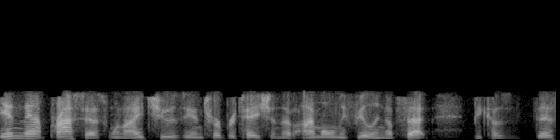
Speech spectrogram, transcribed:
in that process, when I choose the interpretation that I'm only feeling upset because this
